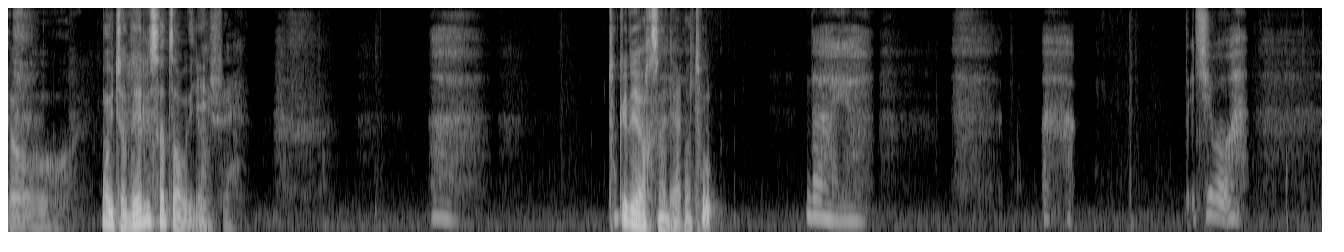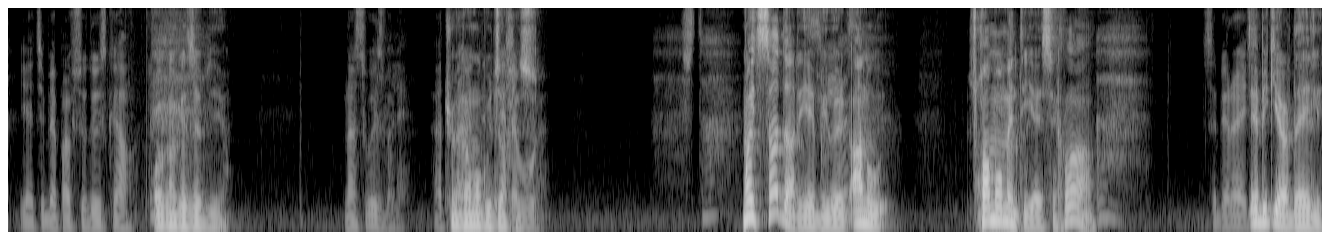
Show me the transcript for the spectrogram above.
Йоу, მოიცა დელისა წავიდა тише. თუ კიდე ახსენდება თუ Да, я... Ты чего? Я тебя повсюду искал. ყველგან გეძებდიო Нас вызвали. ჩვენ Отправили на გამოგვიძახეს передовую. Что? მოიც სად არის ები ვერ ანუ სხვა მომენტია ეს ახლა Собирайся. ები კი არა და ელი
